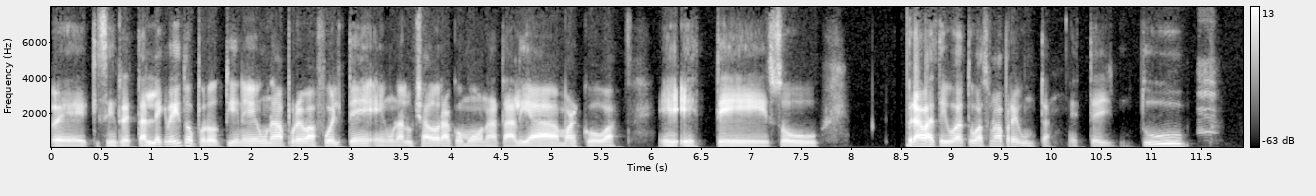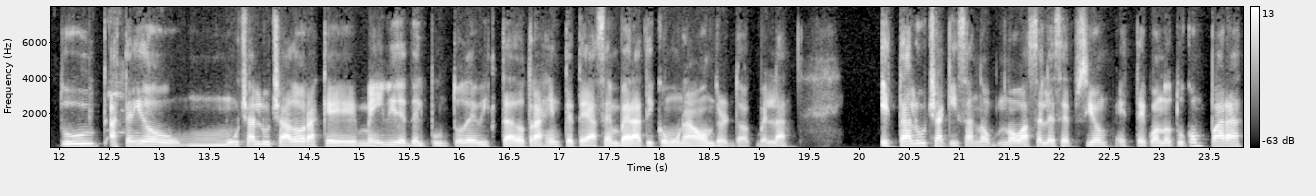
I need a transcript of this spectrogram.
eh, sin restarle crédito, pero tiene una prueba fuerte en una luchadora como Natalia Markova. Eh, este, so, Brava, te voy, a, hacer una pregunta. Este, tú, tú has tenido muchas luchadoras que maybe desde el punto de vista de otra gente te hacen ver a ti como una underdog, ¿verdad? Esta lucha quizás no, no va a ser la excepción. Este, cuando tú comparas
